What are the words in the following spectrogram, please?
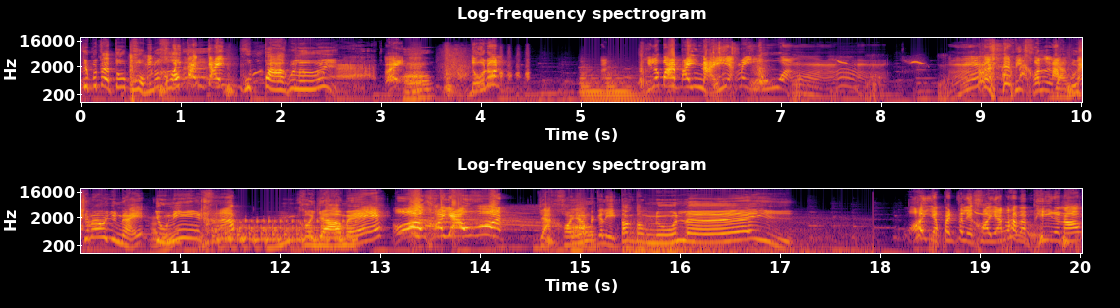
อย่ามาแตะตัวผมนะครับตั้งใจหุบปากไปเลย เฮ้ยดูนู่นทีละบายไปไหนอะไม่รู้อะอืมอืมมีคนหอลับยากรู้ใช่ไหมว่าอยู่ไหน อยู่นี่ครับอืมคอยาวไหมโอ้ยคอยาวโคตร อยากคอยาวเป็นกะเหรี่ยงต้องตรงนู้นเลยโอ้ยอย่าเป็นกะเหรี่ยงคอยาวต้องทำแบบพี่นะน้อง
